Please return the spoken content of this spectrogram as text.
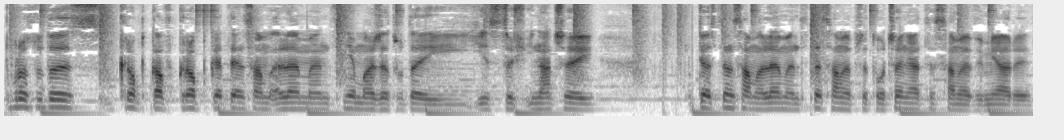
Po prostu to jest kropka w kropkę ten sam element. Nie ma, że tutaj jest coś inaczej. To jest ten sam element, te same przetłoczenia, te same wymiary.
